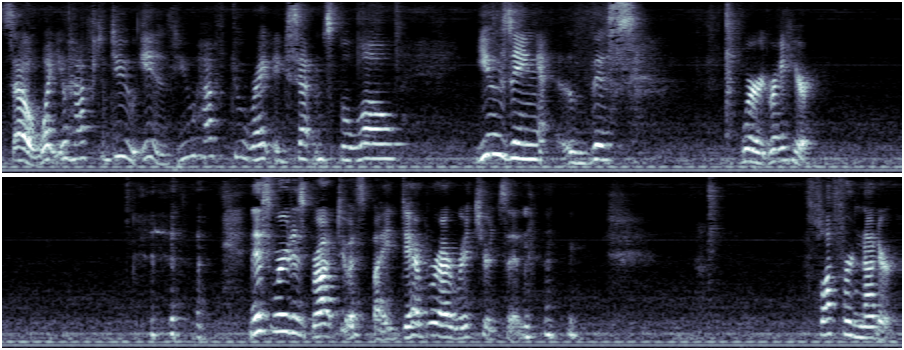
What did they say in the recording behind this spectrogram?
So what you have to do is you have to write a sentence below using this word right here. this word is brought to us by Deborah Richardson. Fluffernutter.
